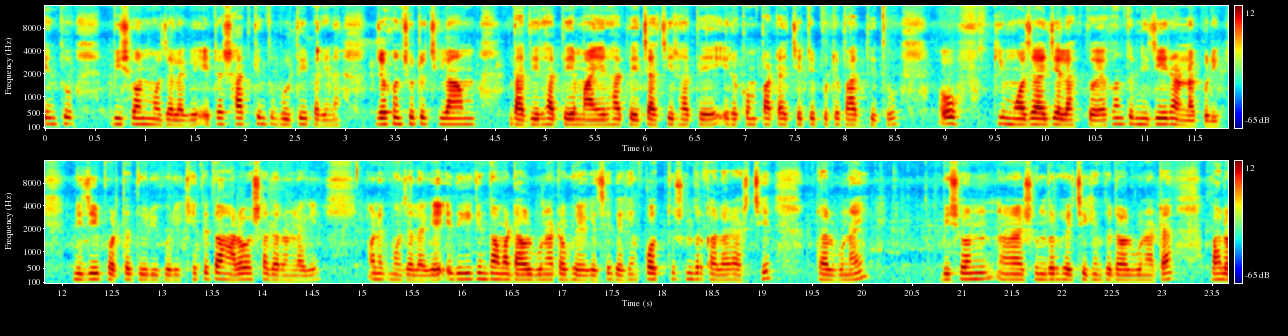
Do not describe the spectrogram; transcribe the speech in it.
কিন্তু ভীষণ মজা লাগে। এটা স্বাদ কিন্তু ভুলতেই পারি না। যখন ছোটো ছিলাম, দাদির হাতে, মায়ের হাতে, চাচির হাতে এরকম পাটায় চেটে পুটে ভাত দিত, ওফ, কি মজায় যে লাগতো। এখন তো নিজেই রান্না করি, নিজেই ভর্তা তৈরি করি, খেতে তো আরও অসাধারণ লাগে, অনেক মজা লাগে। এদিকে কিন্তু আমার ডাউল বোনাটা হয়ে গেছে, দেখেন কত সুন্দর কালার আসছে ডাল বোনায়। ভীষণ সুন্দর হয়েছে কিন্তু ডাল বোনাটা, ভালো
